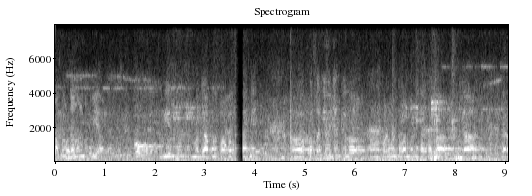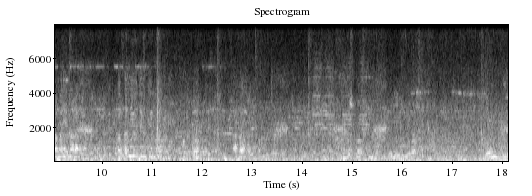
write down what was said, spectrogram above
आपण जाणून घेऊया. हो रिअल न्यूजमध्ये आपलं स्वागत आहे. कसं नियोजन केलं? बळवंत वानखडे साहेब आता या प्रचाराला येणार आहे कसं नियोजन केलं? फक्त सांगायचं नमस्कार पोलीस विभाग. दोन हे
